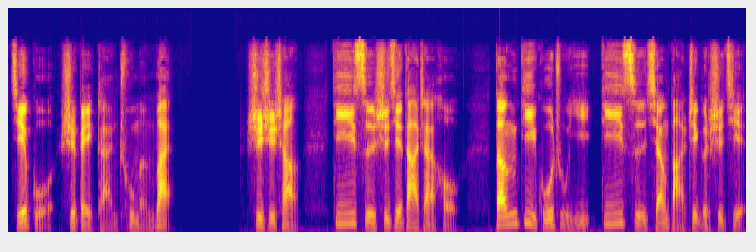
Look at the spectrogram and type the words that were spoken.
结果是被赶出门外。事实上，第一次世界大战后，当帝国主义第一次想把这个世界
